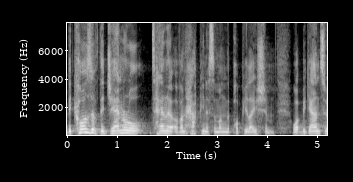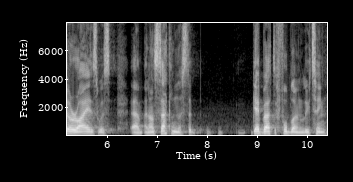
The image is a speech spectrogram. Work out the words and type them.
because of the general tenor of unhappiness among the population, what began to arise was um, an unsettledness that gave birth to full blown looting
